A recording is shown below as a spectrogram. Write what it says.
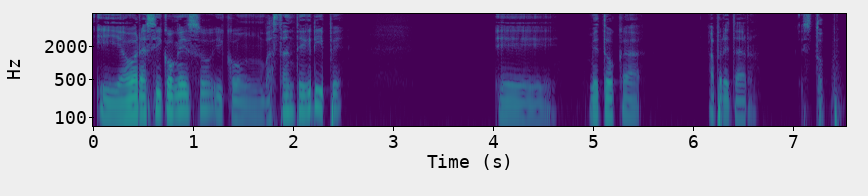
Y ahora sí con eso y con bastante gripe, eh, me toca apretar stop.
